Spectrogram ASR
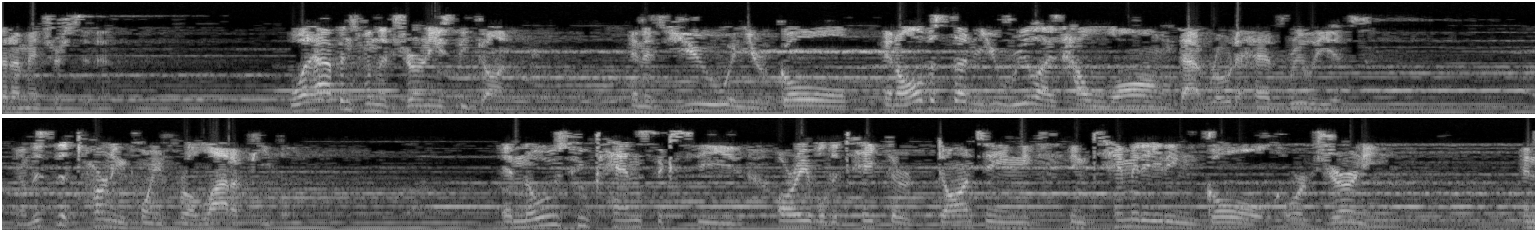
that I'm interested in. What happens when the journey's begun? And it's you and your goal, and all of a sudden you realize how long that road ahead really is. You know, this is a turning point for a lot of people. And those who can succeed are able to take their daunting, intimidating goal or journey and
